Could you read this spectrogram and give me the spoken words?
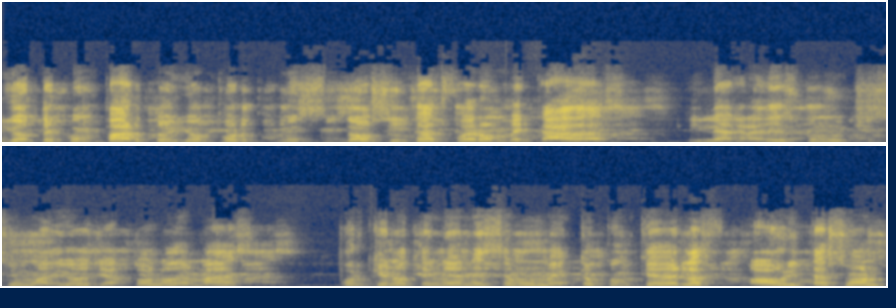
yo te comparto, yo por mis dos hijas fueron becadas y le agradezco muchísimo a Dios y a todo lo demás, porque no tenían ese momento con que verlas. Ahorita son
